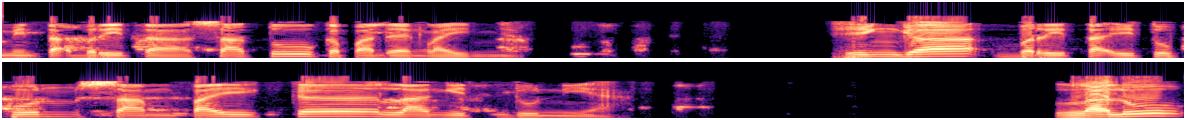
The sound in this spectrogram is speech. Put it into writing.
meminta berita satu kepada yang lainnya. Hingga berita itu pun sampai ke langit dunia. Lalu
